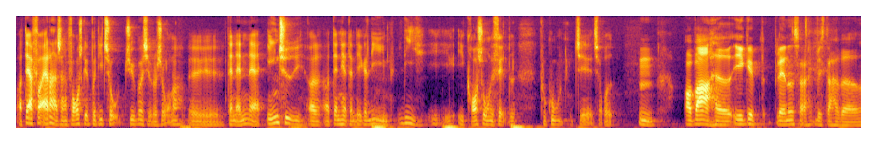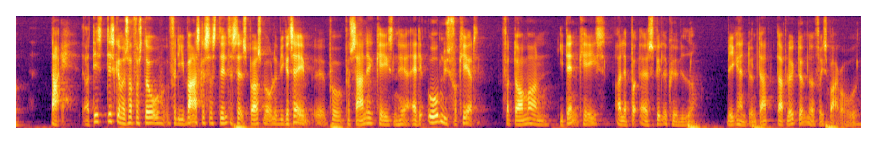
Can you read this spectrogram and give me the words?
Og derfor er der altså en forskel på de to typer situationer. Øh, den anden er entydig, og, og den her den ligger lige, lige i, i gråzonefeltet på gul til, til rød. Mm. Og VAR havde ikke blandet sig, hvis der havde været... Nej, og det, det skal man så forstå, fordi VAR skal så stille sig selv spørgsmålet. Vi kan tage øh, på, på Sanne-casen her. Er det åbenlyst forkert for dommeren i den case at lade øh, spillet køre videre? Hvilket han dømt. Der, der blev ikke dømt noget frispark overhovedet.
